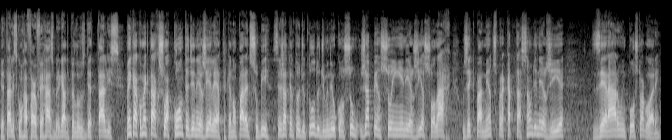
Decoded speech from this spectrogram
Detalhes com Rafael Ferraz, obrigado pelos detalhes. Vem cá, como é que está a sua conta de energia elétrica? Não para de subir? Você já tentou de tudo, diminuiu o consumo? Já pensou em energia solar? Os equipamentos para captação de energia zeraram o imposto agora, hein?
